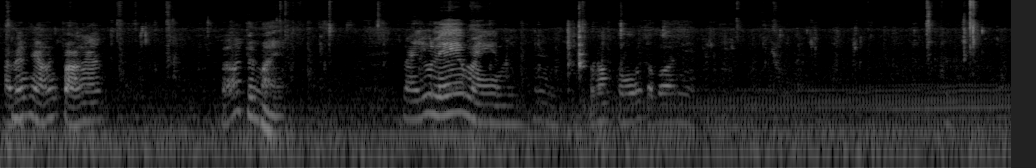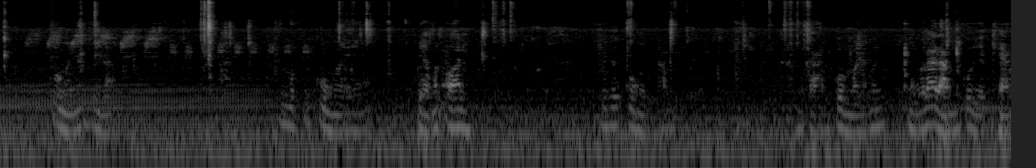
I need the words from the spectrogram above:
เอาเป็นแหงมันฝังนะแล้วจนใหม่มาอยู่เล่ใหม่ต้องโตตะบอนนี่กุ้งอะไรนี่ละมันคือกุ้งอะไรเปลือกมันอ่อนมันคือกุ้งครับกามกุ้งมันมันหมูกระดำกุ้งเหยียดแข็ง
